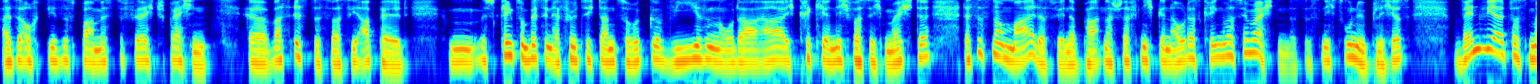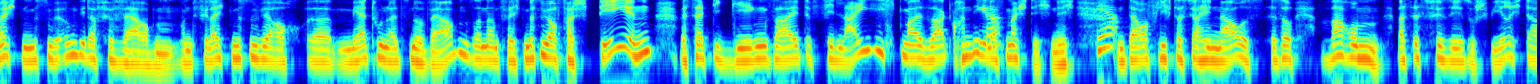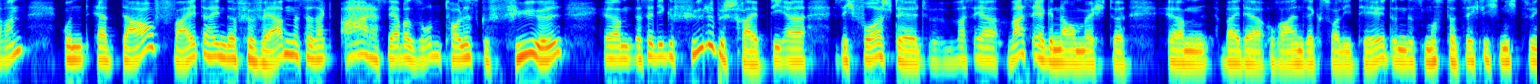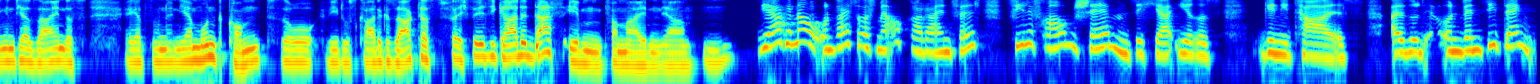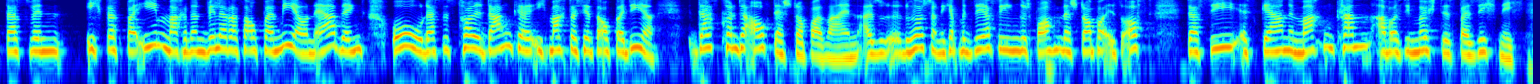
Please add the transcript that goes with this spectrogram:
Also auch dieses Paar müsste vielleicht sprechen. Äh, was ist es, was sie abhält? Hm, es klingt so ein bisschen, er fühlt sich dann zurückgewiesen oder ah, ich krieg hier nicht, was ich möchte. Das ist normal, dass wir in der Partnerschaft nicht genau das kriegen, was wir möchten. Das ist nichts Unübliches. Wenn wir etwas möchten, müssen wir irgendwie dafür werben. Und vielleicht müssen wir auch äh, mehr tun als nur werben, sondern vielleicht müssen wir auch verstehen, weshalb die Gegenseite vielleicht mal sagt, ach nee, ja. das möchte ich nicht. Ja. Und darauf lief das ja hinaus. Also warum? Was ist für sie so schwierig daran. Und er darf weiterhin dafür werben, dass er sagt, ah, das wäre aber so ein tolles Gefühl, ähm, dass er die Gefühle beschreibt, die er sich vorstellt, was er, was er genau möchte ähm, bei der oralen Sexualität. Und es muss tatsächlich nicht zwingend ja sein, dass er jetzt nun in ihren Mund kommt, so wie du es gerade gesagt hast. Vielleicht will sie gerade das eben vermeiden, ja. Hm. Ja, genau. Und weißt du, was mir auch gerade einfällt? Viele Frauen schämen sich ja ihres Genitals. Also, und wenn sie denkt, dass wenn ich das bei ihm mache, dann will er das auch bei mir. Und er denkt, oh, das ist toll, danke, ich mache das jetzt auch bei dir. Das könnte auch der Stopper sein. Also du hörst schon, ich habe mit sehr vielen gesprochen. Der Stopper ist oft, dass sie es gerne machen kann, aber sie möchte es bei sich nicht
